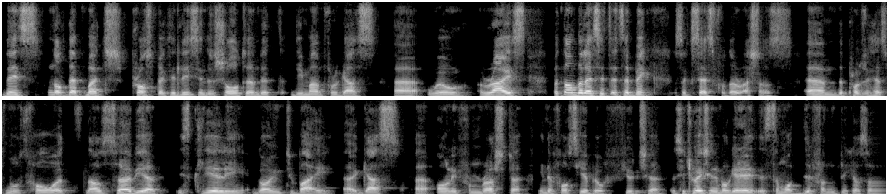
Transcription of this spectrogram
there's not that much prospect, at least in the short term, that demand for gas uh, will rise. But nonetheless, it, it's a big success for the Russians. Um, the project has moved forward. Now Serbia is clearly going to buy uh, gas uh, only from Russia in the foreseeable future. The situation in Bulgaria is somewhat different because of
